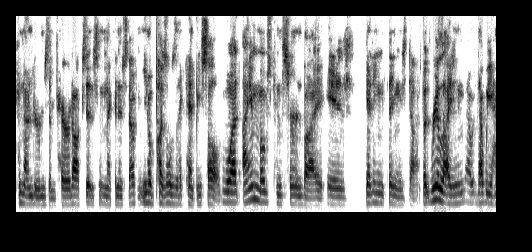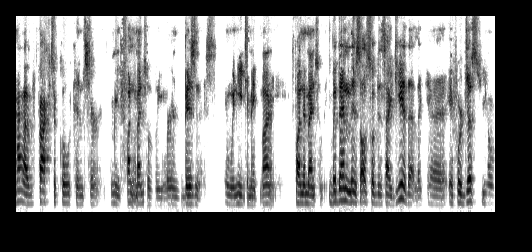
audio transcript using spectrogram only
conundrums and paradoxes and that kind of stuff, you know, puzzles that can't be solved. What I'm most concerned by is getting things done, but realizing that, that we have practical concerns. I mean, fundamentally, we're in business and we need to make money fundamentally. But then there's also this idea that like uh, if we're just you know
